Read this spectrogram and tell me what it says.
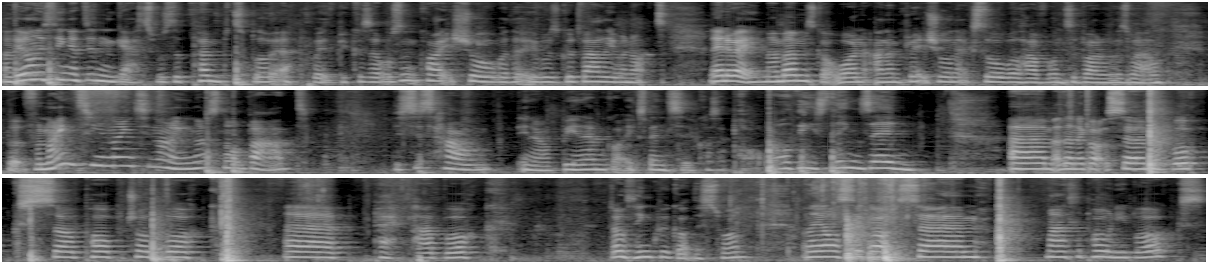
Now the only thing I didn't get was the pump to blow it up with because I wasn't quite sure whether it was good value or not. And anyway, my mum's got one and I'm pretty sure next door will have one to borrow as well. But for 19.99, that's not bad. This is how, you know, B&M got expensive because I put all these things in. Um, and then I got some books, so Paw Patrol book, uh, Peppa book. Don't think we got this one. And I also got some my Little Pony books.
